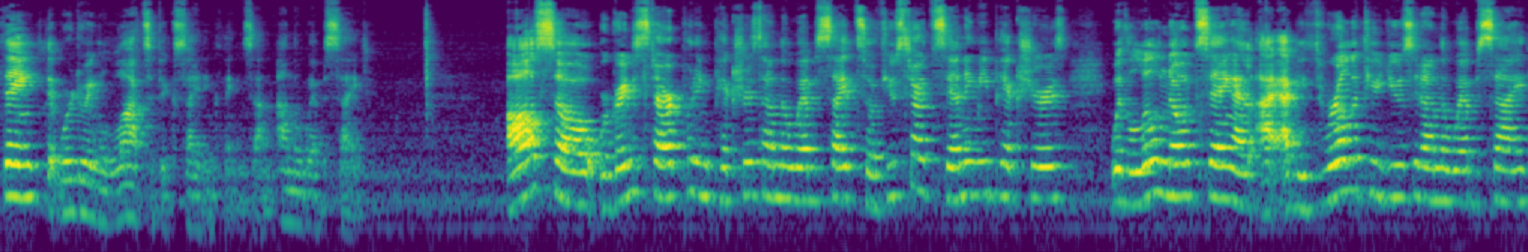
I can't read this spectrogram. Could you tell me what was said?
think that we're doing lots of exciting things on, on the website. Also, we're going to start putting pictures on the website. So if you start sending me pictures with a little note saying I, would be thrilled if you use it on the website.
